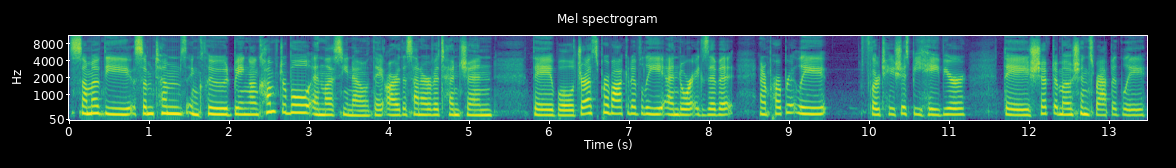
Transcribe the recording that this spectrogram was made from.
some of the symptoms include being uncomfortable unless you know they are the center of attention. They will dress provocatively and or exhibit inappropriately flirtatious behavior. They shift emotions rapidly.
